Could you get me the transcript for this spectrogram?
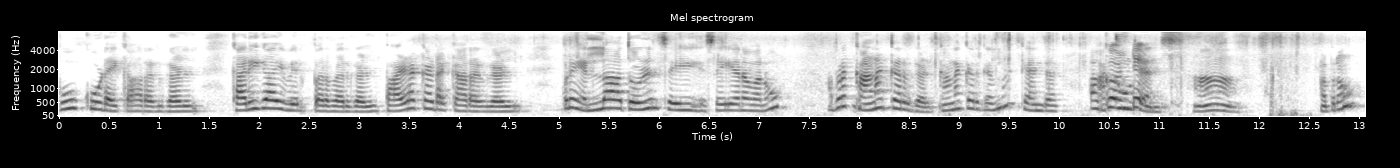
பூக்கூடைக்காரர்கள் கரிகாய் விற்பவர்கள் பழக்கடைக்காரர்கள் அப்புறம் எல்லா தொழில் செய் செய்கிறவனும் அப்புறம் கணக்கர்கள். கணக்கர்கள்னா இந்த அக்கௌண்டன்ஸ் ஆ. அப்புறம்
